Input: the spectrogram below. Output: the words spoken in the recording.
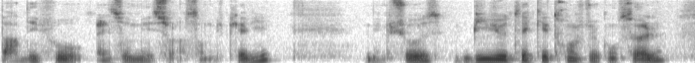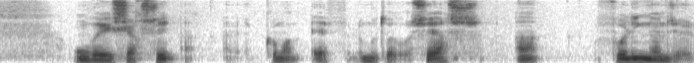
par défaut elle se met sur l'ensemble du clavier. Même chose, bibliothèque et tranche de console. On va aller chercher, commande F, le moteur de recherche, Falling Angel.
